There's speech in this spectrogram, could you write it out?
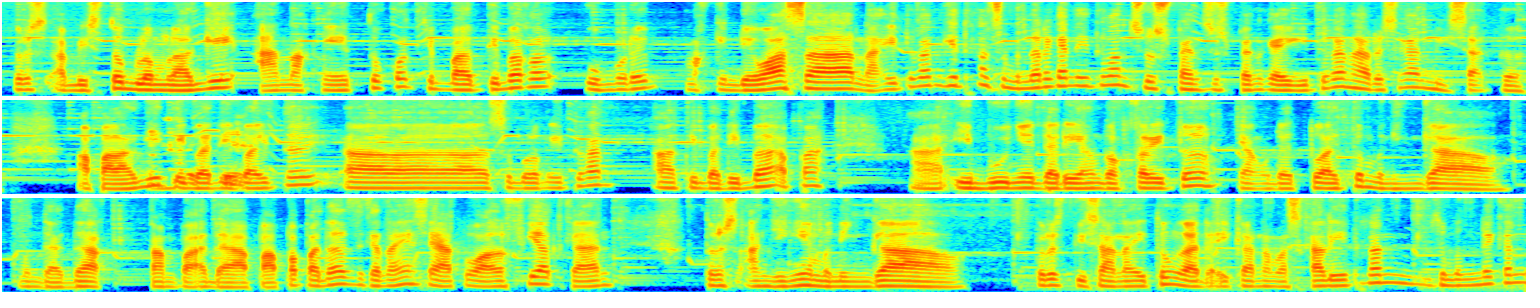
Terus abis itu belum lagi anaknya itu kok tiba-tiba kok umurnya makin dewasa. Nah itu kan kita kan sebenarnya kan itu kan suspense suspense kayak gitu kan harusnya kan bisa tuh. Apalagi tiba-tiba itu uh, sebelum itu kan uh, tiba-tiba apa uh, ibunya dari yang dokter itu yang udah tua itu meninggal mendadak tanpa ada apa-apa. Padahal katanya sehat walafiat kan. Terus anjingnya meninggal terus di sana itu nggak ada ikan sama sekali. Itu kan sebenarnya kan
